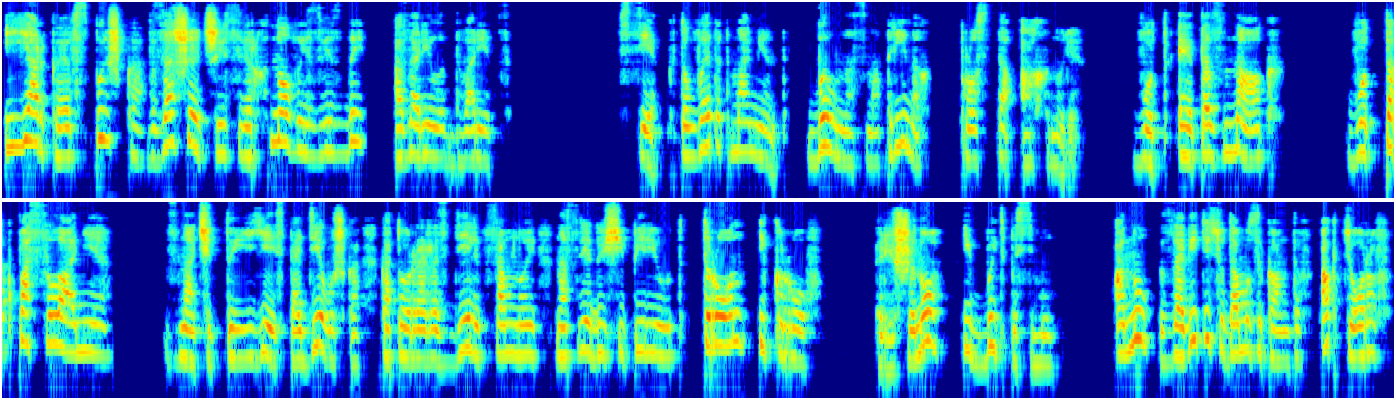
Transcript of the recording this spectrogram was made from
и яркая вспышка взошедшей сверхновой звезды озарила дворец. Все, кто в этот момент был на смотринах, просто ахнули. Вот это знак! Вот так послание! Значит, ты и есть та девушка, которая разделит со мной на следующий период трон и кров. Решено и быть посему. А ну, зовите сюда музыкантов, актеров.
